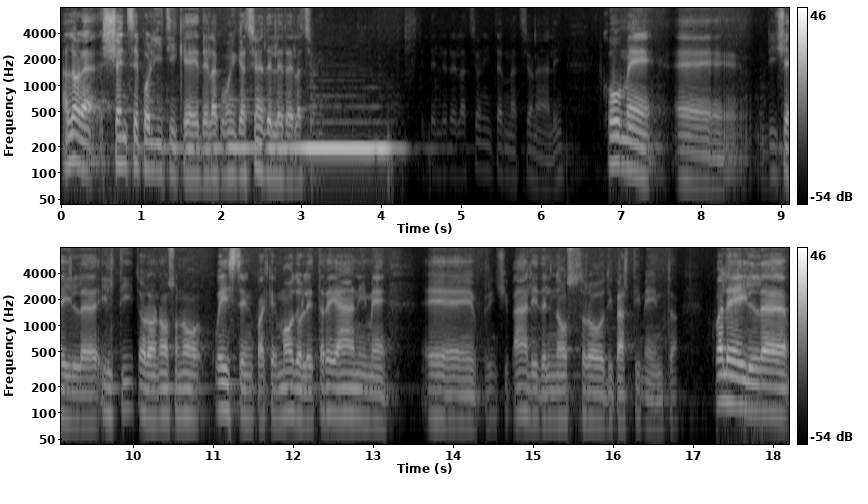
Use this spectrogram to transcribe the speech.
Allora, scienze politiche della comunicazione e delle relazioni, delle relazioni internazionali, come eh, dice il, il titolo, no? sono queste in qualche modo le tre anime eh, principali del nostro Dipartimento. Qual è il,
